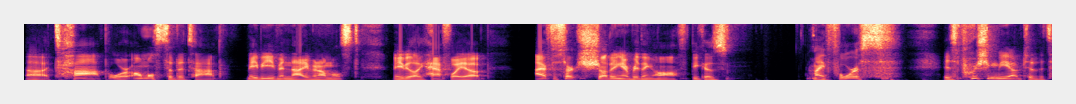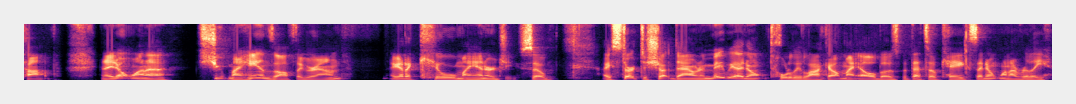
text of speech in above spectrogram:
uh, top or almost to the top, maybe even not even almost, maybe like halfway up, I have to start shutting everything off because my force is pushing me up to the top. And I don't want to shoot my hands off the ground I got to kill my energy. So I start to shut down and maybe I don't totally lock out my elbows, but that's okay because I don't want to really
